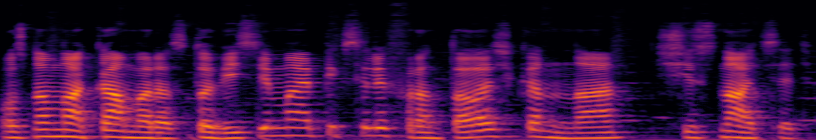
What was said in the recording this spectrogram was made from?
основна камера 108 Мп, фронталочка на 16.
